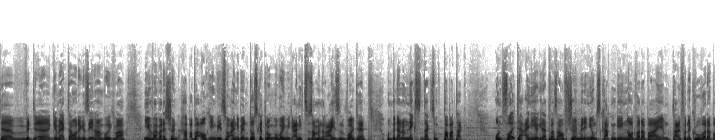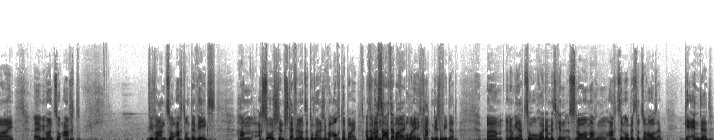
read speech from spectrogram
der wird äh, gemerkt haben oder gesehen haben, wo ich war. Jedenfalls war das schön, habe aber auch irgendwie so einen über den Durst getrunken, obwohl ich mich eigentlich zusammenreisen wollte und bin dann am nächsten Tag zum Papatag. Und wollte einige gedacht, pass auf, schön mit den Jungs Karten gehen. Nord war dabei, ein Teil von der Crew war dabei. Äh, wir waren zu acht. Wir waren zu acht unterwegs, haben, ach so, stimmt, Steffen, unser Tourmanager, war auch dabei. Also warst du nicht- auch dabei? Obwohl er nicht Karten gespielt hat. Ähm, dann haben wir gedacht, so, heute ein bisschen slower machen, 18 Uhr bist du zu Hause. Geändert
